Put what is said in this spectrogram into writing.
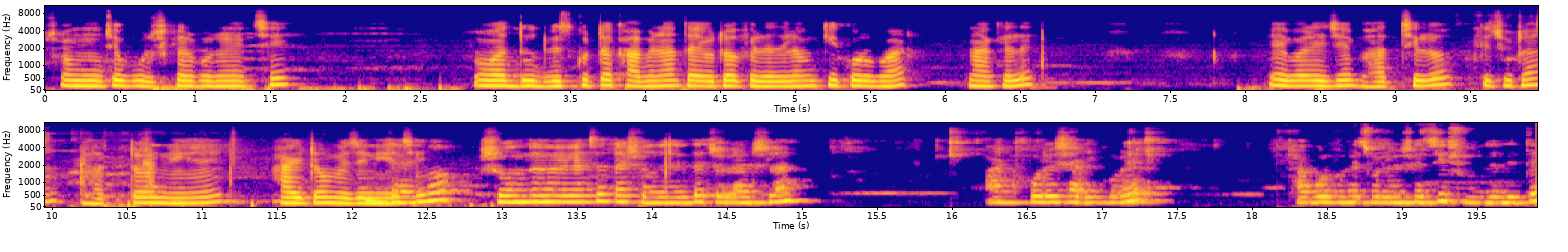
সব মুছে পরিষ্কার করে নিচ্ছি। ও আর দুধ বিস্কুটটা খাবে না, তাই ওটাও ফেলে দিলাম। কী করব আর? না খেলে? এবার এই যে ভাত ছিল, কিছুটা ভাতটাও নিয়ে হাঁড়িটাও মেজে নিয়েছি। সন্ধে হয়ে গেছে, তাই সন্ধে দিতে চলে আসলাম। আট পরে শাড়ি পরে ঠাকুর ঘরে চলে এসেছি সন্ধে দিতে।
